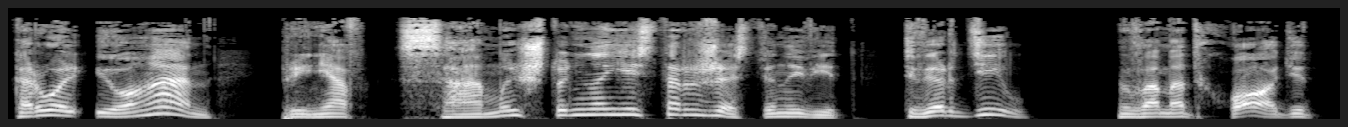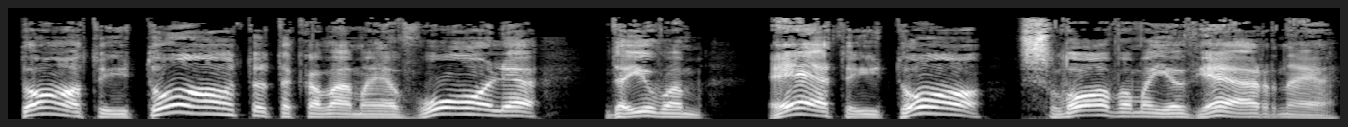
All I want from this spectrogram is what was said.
король Иоанн, приняв самый что ни на есть торжественный вид, твердил «Вам отходит то-то и то-то, такова моя воля, даю вам это и то, слово мое верное».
